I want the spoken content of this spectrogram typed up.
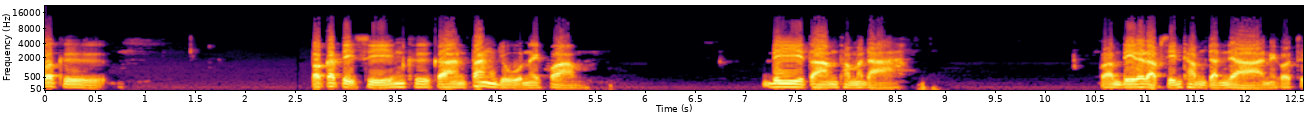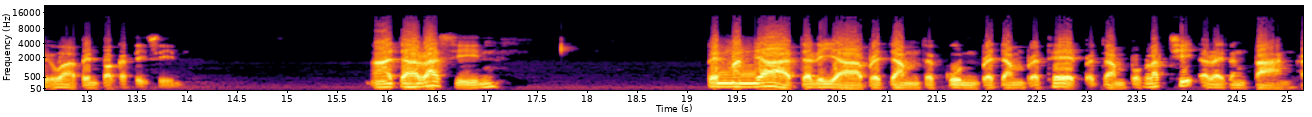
ก็คือ ปกติศีลคือการตั้งอยู่ในความ ดีตามธรรมดา ความดีระดับศีลธรรมจัญญาเนี่ยก็ถือว่าเป็นปกติศีล อาจาราศีล เป็นมัญญาจริยาประจำตระกูลประจำประเทศ ประจำพวกลัทธิอะไรต่างๆ ข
